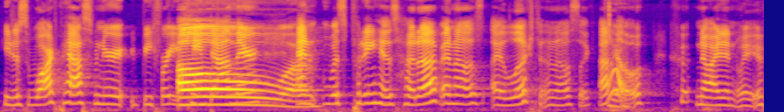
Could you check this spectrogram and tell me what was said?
He just walked past when you were before you oh, came down there and was putting his hood up and I was I looked and I was like, Yeah. "Oh." no, I didn't wave.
